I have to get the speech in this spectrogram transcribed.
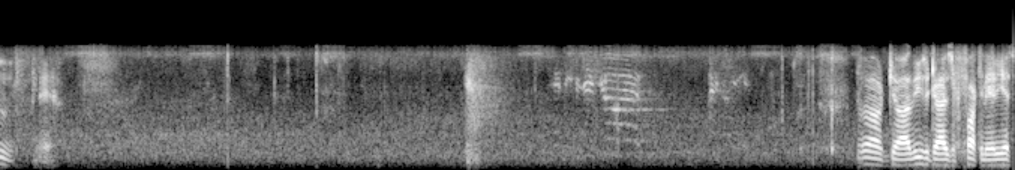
Yeah. Oh god, these guys are fucking idiots.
